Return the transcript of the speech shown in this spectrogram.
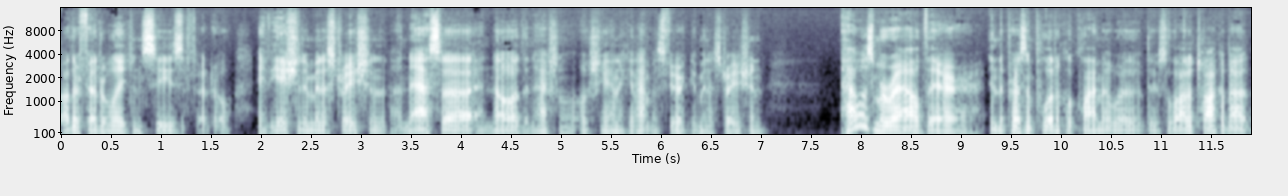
other federal agencies, the Federal Aviation Administration, uh, NASA, and NOAA, the National Oceanic and Atmospheric Administration. How is morale there in the present political climate where there's a lot of talk about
